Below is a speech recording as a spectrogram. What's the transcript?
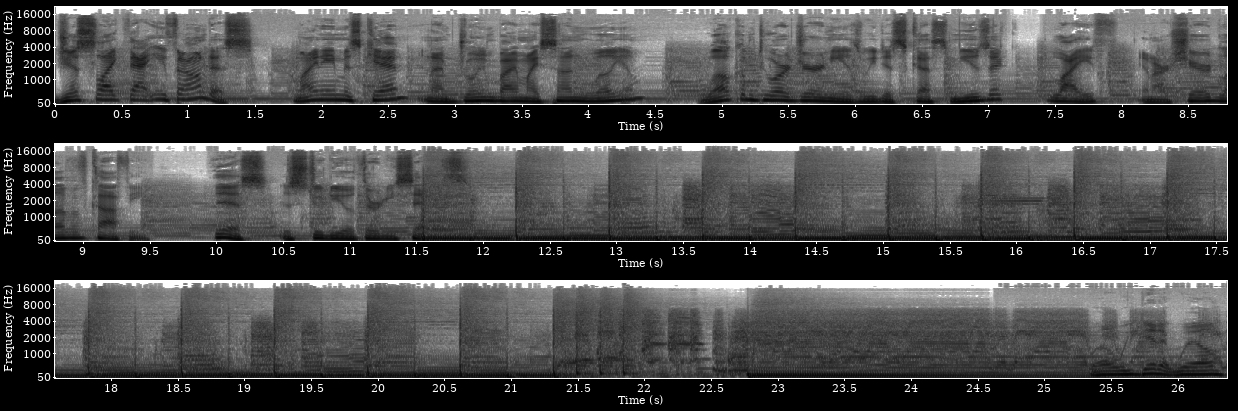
And just like that, you found us. My name is Ken, and I'm joined by my son, William. Welcome to our journey as we discuss music, life, and our shared love of coffee. This is Studio 36. Well, we did it, Will.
